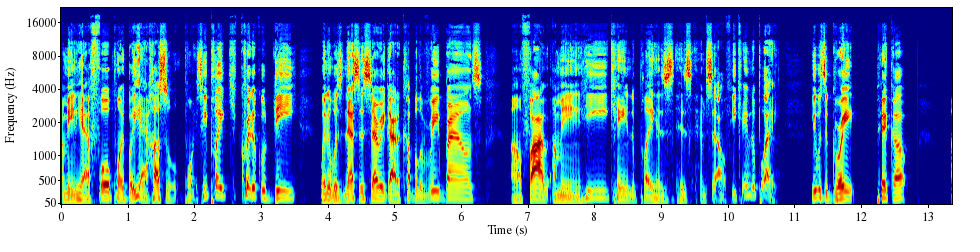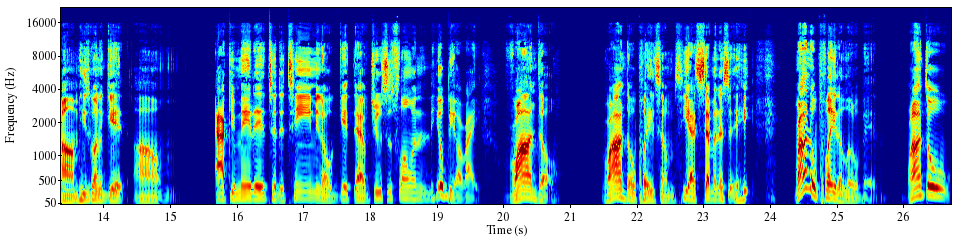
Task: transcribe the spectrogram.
I mean, he had four points, but he had hustle points. He played critical D when it was necessary. Got a couple of rebounds. Um, five. I mean, he came to play his his himself. He came to play. He was a great pickup. Um, he's going to get um acclimated to the team, you know, get that juices flowing, he'll be all right. Rondo, Rondo played some. He had seven. He, Rondo played a little bit. Rondo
